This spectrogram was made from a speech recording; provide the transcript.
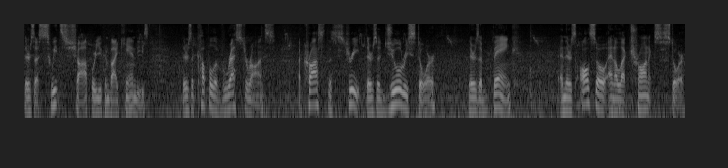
there's a sweets shop where you can buy candies, there's a couple of restaurants. Across the street, there's a jewelry store, there's a bank, and there's also an electronics store.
